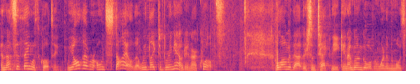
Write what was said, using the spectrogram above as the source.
And that's the thing with quilting. We all have our own style that we'd like to bring out in our quilts. Along with that, there's some technique, and I'm going to go over one of the most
